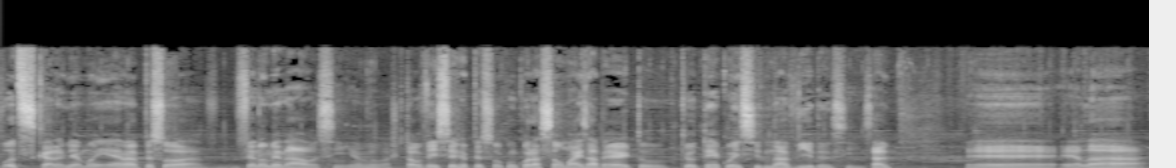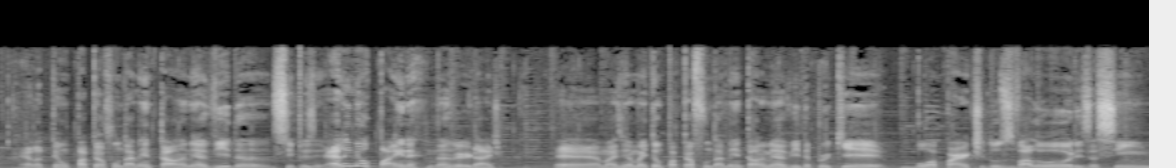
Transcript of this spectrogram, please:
Putz, cara, minha mãe é uma pessoa fenomenal, assim. Eu acho que talvez seja a pessoa com o coração mais aberto que eu tenha conhecido na vida, assim, sabe? É, ela, ela tem um papel fundamental na minha vida, simples. Ela e meu pai, né? Na verdade. É, mas minha mãe tem um papel fundamental na minha vida porque boa parte dos valores, assim.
